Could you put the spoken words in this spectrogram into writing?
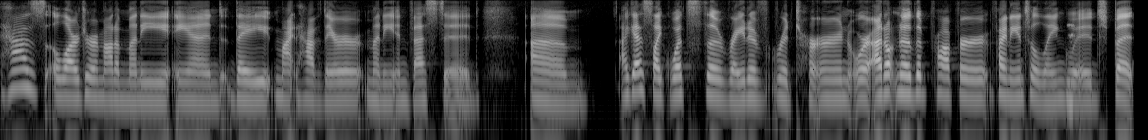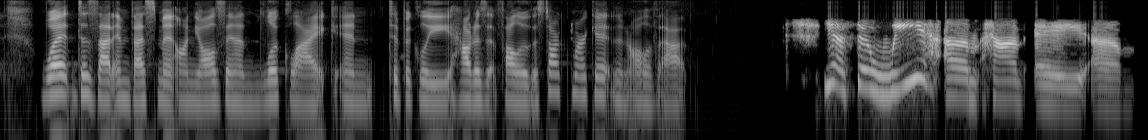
has a larger amount of money and they might have their money invested, um, I guess like what's the rate of return, or I don't know the proper financial language, but what does that investment on y'all's end look like? And typically, how does it follow the stock market and all of that? Yeah, so we um, have a, um,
